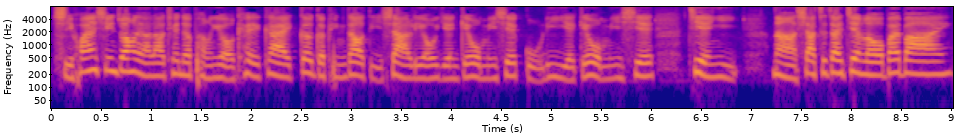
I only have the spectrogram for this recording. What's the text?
喜欢新庄聊聊天的朋友，可以在各个频道底下留言，给我们一些鼓励，也给我们一些建议。那下次再见喽，拜拜。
